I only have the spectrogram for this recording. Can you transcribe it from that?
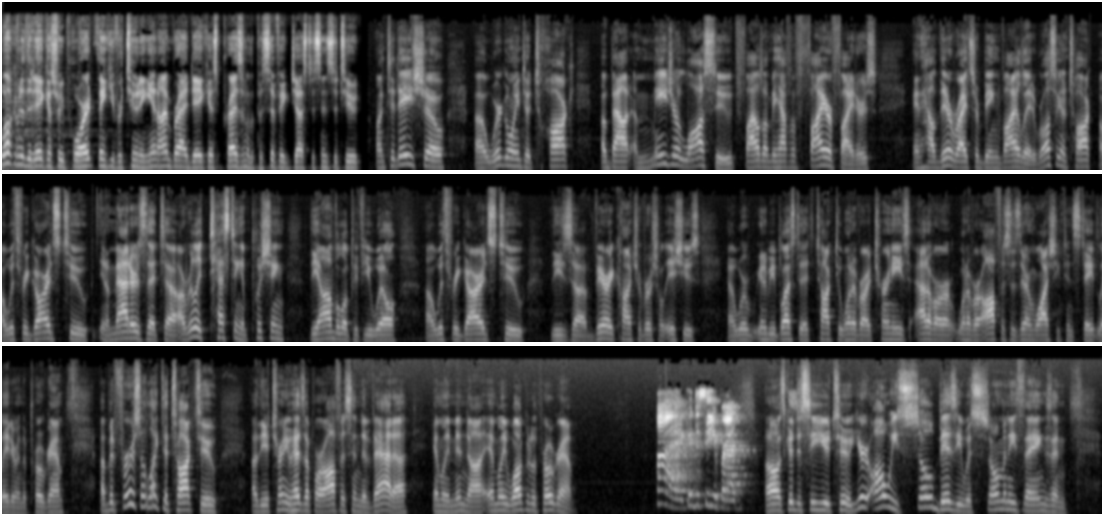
Welcome to the Dacus Report. Thank you for tuning in. I'm Brad Dacus, president of the Pacific Justice Institute. On today's show, uh, we're going to talk about a major lawsuit filed on behalf of firefighters and how their rights are being violated. We're also going to talk uh, with regards to you know matters that uh, are really testing and pushing the envelope, if you will, uh, with regards to these uh, very controversial issues. Uh, we're going to be blessed to talk to one of our attorneys out of our one of our offices there in Washington State later in the program. Uh, but first, I'd like to talk to uh, the attorney who heads up our office in Nevada, Emily Mimnaugh. Emily, welcome to the program. Hi, good to see you, Brad. Oh, it's good to see you too. You're always so busy with so many things and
